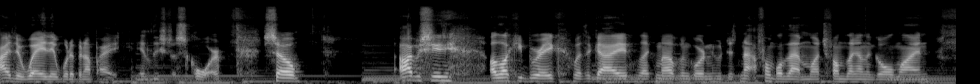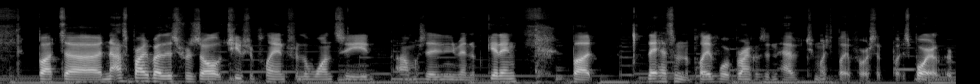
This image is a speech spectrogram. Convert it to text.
either way, they would have been up by at least a score. So, obviously, a lucky break with a guy like Melvin Gordon who does not fumble that much, fumbling on the goal line. But uh, not surprised by this result. Chiefs are playing for the one seed, um, which they didn't even end up getting. But they had something to play for. Broncos didn't have too much to play for, except to play spoiler.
